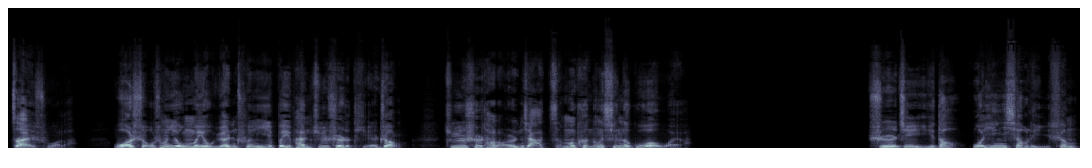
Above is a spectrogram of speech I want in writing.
再说了，我手上又没有袁春怡背叛居士的铁证，居士他老人家怎么可能信得过我呀？时机一到，我阴笑了一声，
